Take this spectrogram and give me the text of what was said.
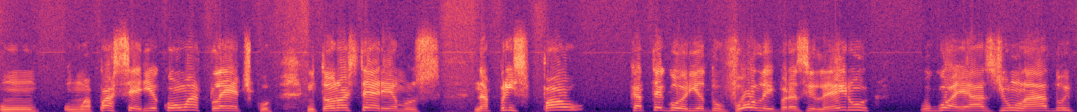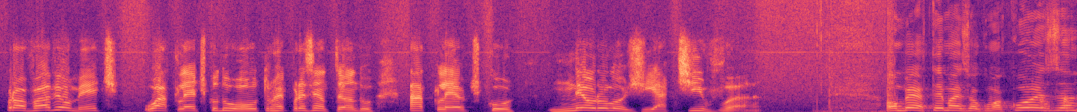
um, uma parceria com o Atlético. Então nós teremos na principal categoria do vôlei brasileiro o Goiás de um lado e provavelmente o Atlético do outro, representando Atlético Neurologia Ativa. Humberto, tem mais alguma coisa?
